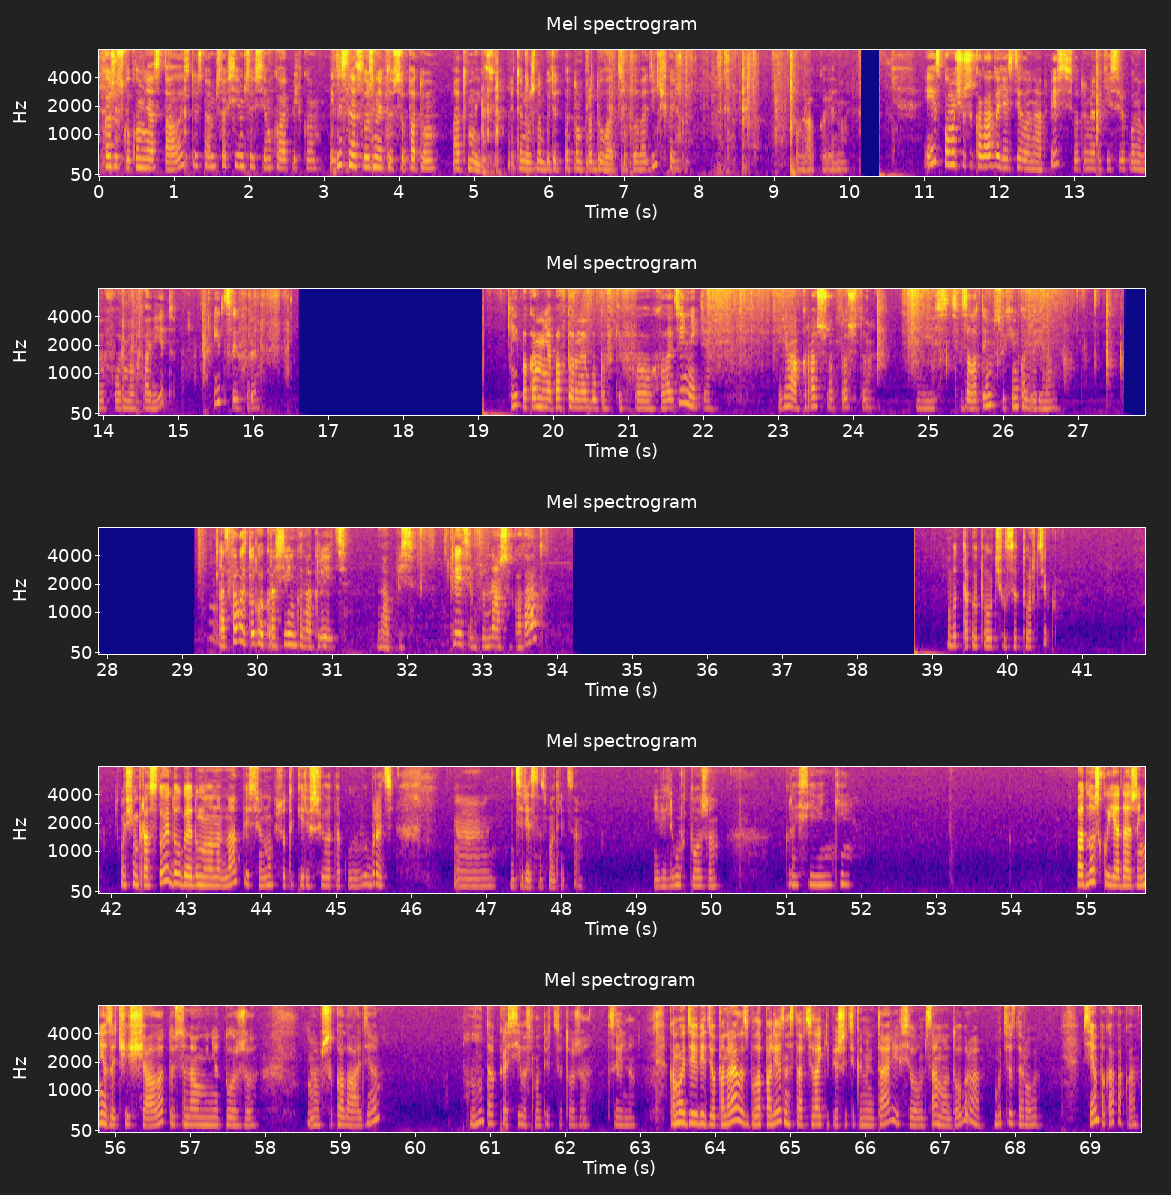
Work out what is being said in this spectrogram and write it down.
Покажу, сколько у меня осталось. То есть там совсем-совсем капелька. Единственное, сложно это все потом отмыть. Это нужно будет потом продувать теплой водичкой в раковину. И с помощью шоколада я сделаю надпись. Вот у меня такие силиконовые формы алфавит и цифры. И пока у меня повторные буковки в холодильнике, я окрашу то, что есть, золотым сухим кондурином. Осталось только красивенько наклеить надпись. Буду на шоколад. Вот такой получился тортик. Очень простой. Долго я думала над надписью, но все-таки решила такую выбрать. Э, интересно смотрится. И велюр тоже красивенький. Подложку я даже не зачищала, то есть она у меня тоже э, в шоколаде. Ну, так красиво смотрится тоже цельно. Кому идея видео понравилась, была полезна, ставьте лайки, пишите комментарии. Всего вам самого доброго. Будьте здоровы. Всем пока-пока.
